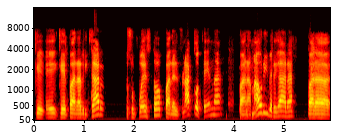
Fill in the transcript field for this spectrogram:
que, que para Ricardo por supuesto, para el Flaco Tena, para Mauri Vergara, para,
